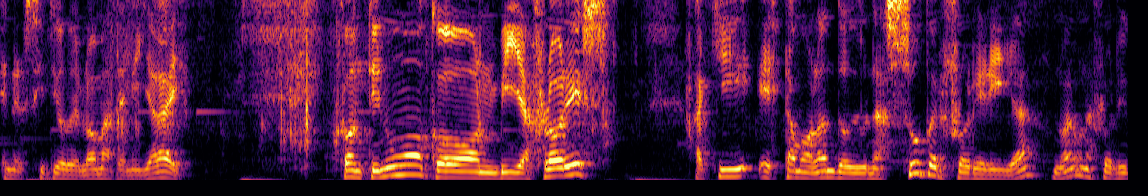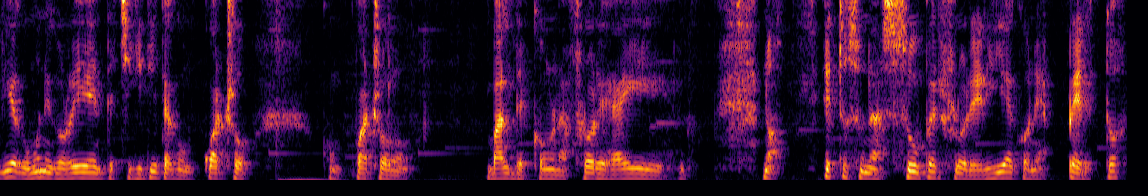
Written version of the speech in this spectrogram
en el sitio de Lomas de Millaray. Continúo con Villaflores. Aquí estamos hablando de una super florería, no es una florería común y corriente, chiquitita, con cuatro, con cuatro baldes con unas flores ahí. No, esto es una super florería con expertos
